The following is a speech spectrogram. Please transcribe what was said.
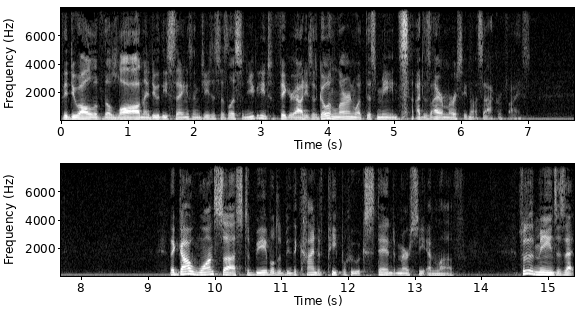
they do all of the law and they do these things. And Jesus says, listen, you need to figure out, he says, go and learn what this means. I desire mercy, not sacrifice. That God wants us to be able to be the kind of people who extend mercy and love. So what this means is that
